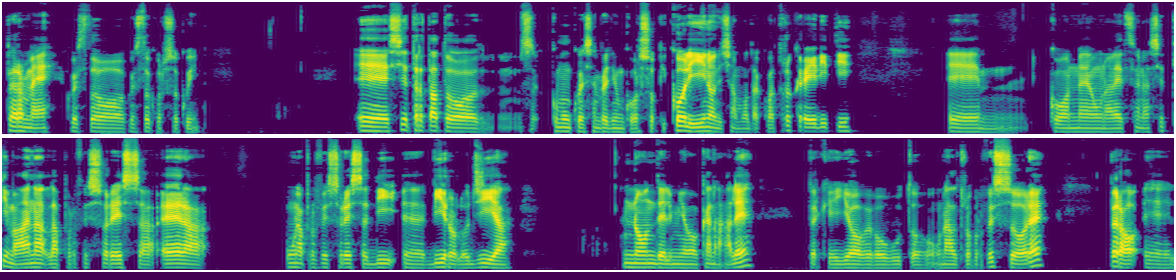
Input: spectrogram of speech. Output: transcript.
per me questo, questo corso qui. E si è trattato comunque sempre di un corso piccolino, diciamo da 4 crediti, e, ehm, con una lezione a settimana. La professoressa era una professoressa di eh, virologia, non del mio canale, perché io avevo avuto un altro professore, però eh,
